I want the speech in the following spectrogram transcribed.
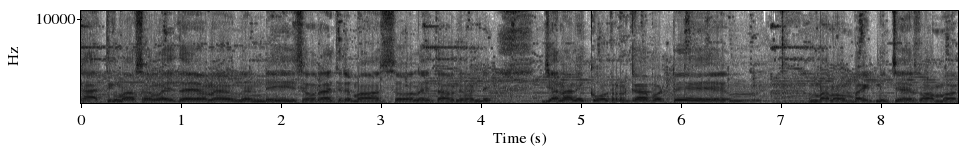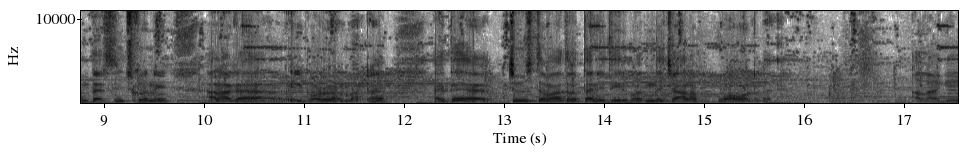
కార్తీక మాసంలో అయితే అవనివ్వండి శివరాత్రి మహోత్సవాలు అయితే అవనివ్వండి జనాలు ఎక్కువ ఉంటారు కాబట్టి మనం బయట నుంచే స్వామివారిని దర్శించుకొని అలాగా వెళ్ళిపోవడం అనమాట అయితే చూస్తే మాత్రం తని తీరిపోతుంది. చాలా బాగుంటుంది అలాగే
